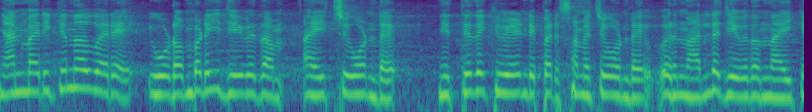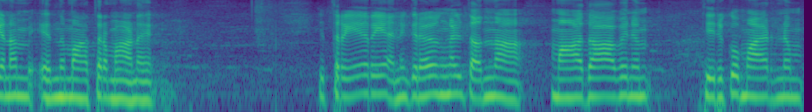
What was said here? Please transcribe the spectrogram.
ഞാൻ മരിക്കുന്നത് വരെ ഈ ഉടമ്പടി ജീവിതം നയിച്ചുകൊണ്ട് നിത്യതയ്ക്ക് വേണ്ടി പരിശ്രമിച്ചുകൊണ്ട് ഒരു നല്ല ജീവിതം നയിക്കണം എന്ന് മാത്രമാണ്. ഇത്രയേറെ അനുഗ്രഹങ്ങൾ തന്ന മാതാവിനും തിരുക്കുമാരനും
